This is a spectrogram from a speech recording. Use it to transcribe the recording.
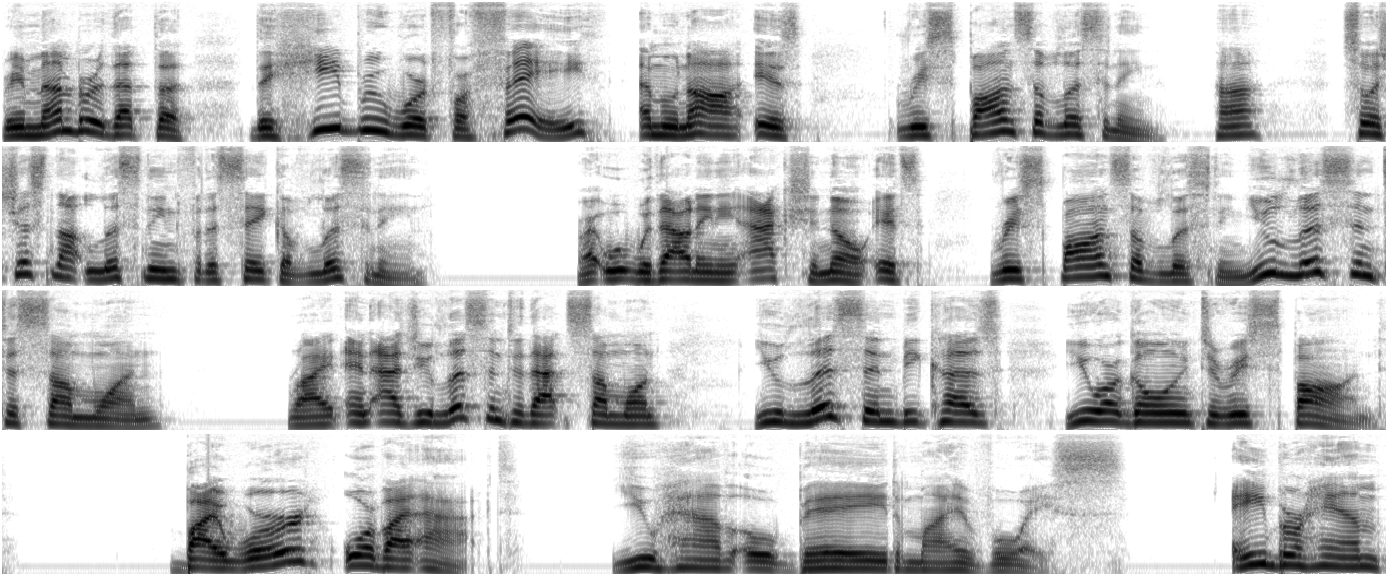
Remember that the, the Hebrew word for faith, emunah, is responsive listening, huh? So it's just not listening for the sake of listening, right? Without any action. No, it's responsive listening. You listen to someone right? And as you listen to that someone, you listen because you are going to respond by word or by act. You have obeyed my voice. Abraham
